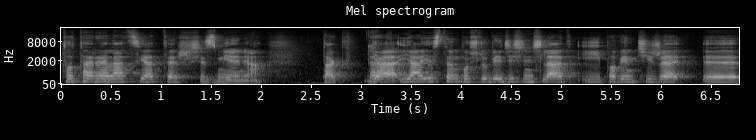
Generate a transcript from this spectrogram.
to ta relacja też się zmienia. Tak, Tak. Ja, ja jestem po ślubie 10 lat i powiem Ci, że y, y,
